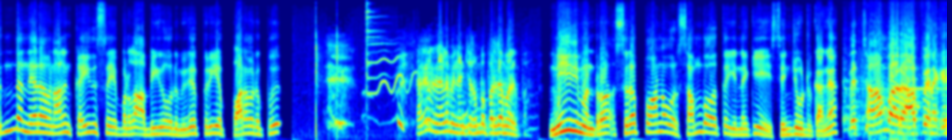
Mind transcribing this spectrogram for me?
எந்த நேரம் வேணாலும் கைது செய்யப்படலாம் அப்படிங்கிற ஒரு மிகப்பெரிய பரபரப்பு. நிலைமை நினைச்சு ரொம்ப பரிதமா இருக்குப்பா. நீதிமன்றம் சிறப்பான ஒரு சம்பவத்தை இன்னைக்கு செஞ்சு விட்டுருக்காங்க சாம்பார் ஆப்பு எனக்கு.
